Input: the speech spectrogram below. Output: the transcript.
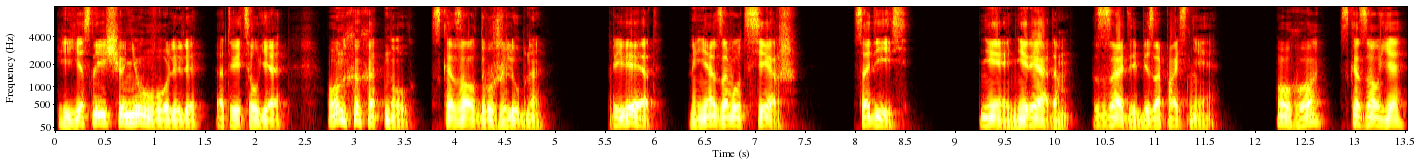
«Если еще не уволили», — ответил я. Он хохотнул, сказал дружелюбно. «Привет, меня зовут Серж. Садись». «Не, не рядом. Сзади безопаснее». «Ого», — сказал я,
